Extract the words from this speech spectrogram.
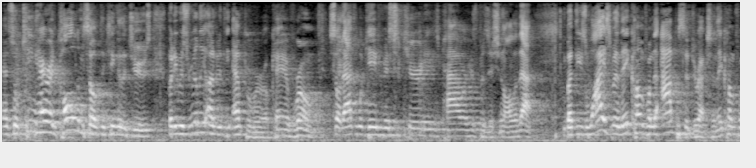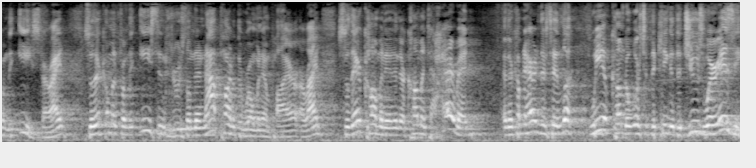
And so King Herod called himself the king of the Jews, but he was really under the emperor, okay, of Rome. So that's what gave him his security, his power, his position, all of that. But these wise men, they come from the opposite direction. They come from the east, all right? So they're coming from the east into Jerusalem. They're not part of the Roman Empire, all right? So they're coming in and they're coming to Herod, and they're coming to Herod and they're saying, Look, we have come to worship the king of the Jews. Where is he?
